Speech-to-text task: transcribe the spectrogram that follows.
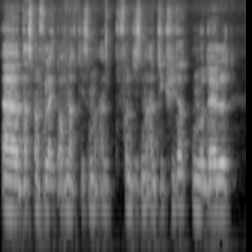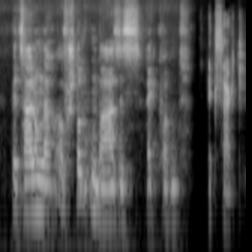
äh, dass man vielleicht auch nach diesem, von diesem antiquierten Modell Bezahlung nach, auf Stundenbasis wegkommt. Exakt.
